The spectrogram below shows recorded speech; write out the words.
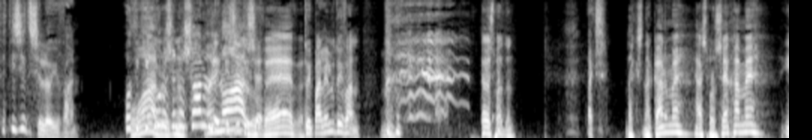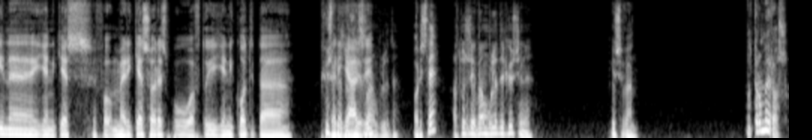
Δεν τη ζήτησε, λέει ο Ιβάν. Ο, Ο δικηγόρος άλλος, ναι. ενό άλλου λέει Ενός τη άλλου, ζήτησε. βέβαια. Του υπαλλήλου του Ιβάν. Τέλος πάντων. Εντάξει. Εντάξει, να κάνουμε. Α προσέχαμε. Είναι γενικές, φο- μερικές ώρες που αυτή η γενικότητα Ποιος είναι αυτός ο ταιριάζει. Ιβάν που λέτε; Ορίστε. Αυτός ο Ιβάν που λέτε ποιος είναι; Ποιος Ιβάν; Ο τρομερός.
